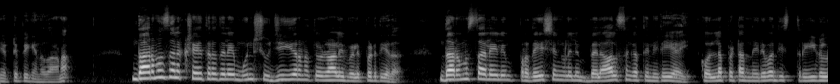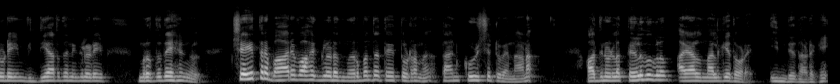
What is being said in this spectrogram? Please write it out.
ഞെട്ടിപ്പിക്കുന്നതാണ്. ധർമ്മസ്ഥല ക്ഷേത്രത്തിലെ മുൻ ശുചീകരണ തൊഴിലാളി വെളിപ്പെടുത്തിയത് ധർമ്മസ്ഥലയിലും പ്രദേശങ്ങളിലും ബലാത്സംഗത്തിനിരയായി കൊല്ലപ്പെട്ട നിരവധി സ്ത്രീകളുടെയും വിദ്യാർത്ഥിനികളുടെയും മൃതദേഹങ്ങൾ ക്ഷേത്ര ഭാരവാഹികളുടെ നിർബന്ധത്തെ തുടർന്ന് താൻ കുഴിച്ചിട്ടുവെന്നാണ്. അതിനുള്ള തെളിവുകളും അയാൾ നൽകിയതോടെ ഇന്ത്യ നടുങ്ങി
